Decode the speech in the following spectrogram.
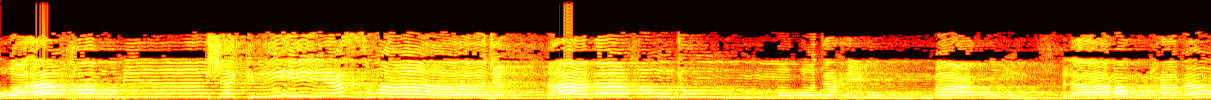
وآخر من شكله أزواج. هذا فوج مقتحم لا مرحبا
